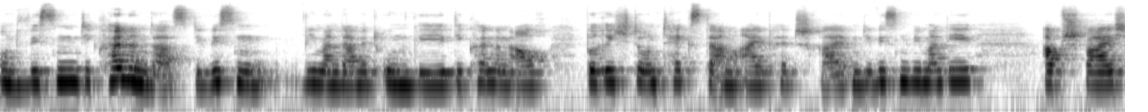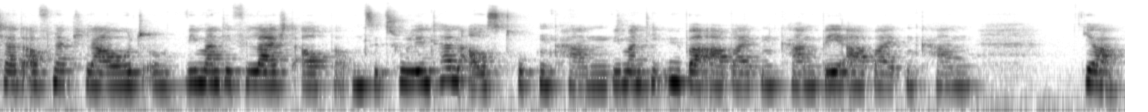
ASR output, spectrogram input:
und wissen, die können das, die wissen, wie man damit umgeht, die können auch Berichte und Texte am iPad schreiben, die wissen, wie man die abspeichert auf einer Cloud und wie man die vielleicht auch bei uns jetzt schulintern ausdrucken kann, wie man die überarbeiten kann, bearbeiten kann. Ja.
